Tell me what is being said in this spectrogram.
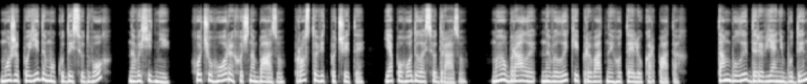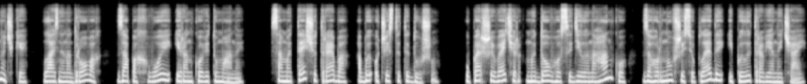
може, поїдемо кудись удвох? На вихідні. Хоч у гори, хоч на базу, просто відпочити. Я погодилась одразу. Ми обрали невеликий приватний готель у Карпатах. Там були дерев'яні будиночки, лазня на дровах, запах хвої і ранкові тумани. Саме те, що треба, аби очистити душу. У перший вечір ми довго сиділи на ганку, загорнувшись у пледи і пили трав'яний чай.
